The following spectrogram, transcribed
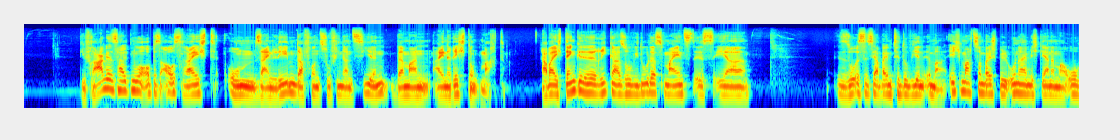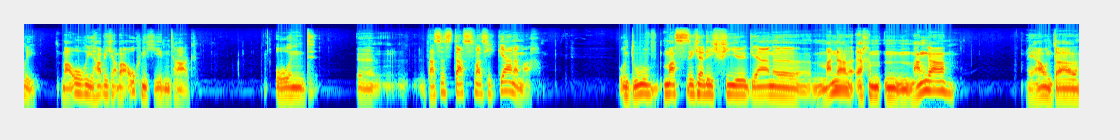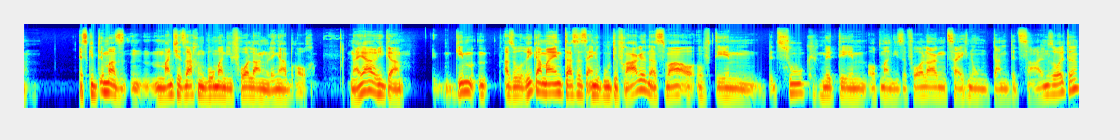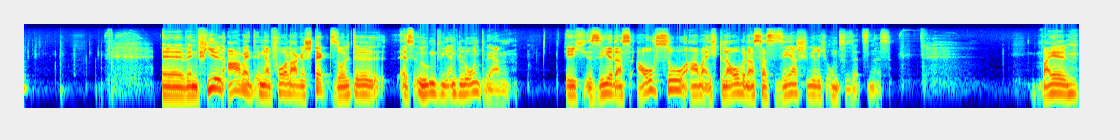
Die Frage ist halt nur, ob es ausreicht, um sein Leben davon zu finanzieren, wenn man eine Richtung macht. Aber ich denke, Rika, so wie du das meinst, ist eher, so ist es ja beim Tätowieren immer. Ich mache zum Beispiel unheimlich gerne Maori. Maori habe ich aber auch nicht jeden Tag. Und äh, das ist das, was ich gerne mache. Und du machst sicherlich viel gerne Manda, ach, Manga. Ja, und da, es gibt immer manche Sachen, wo man die Vorlagen länger braucht. Naja, Rika, also Rika meint, das ist eine gute Frage. Das war auf dem Bezug mit dem, ob man diese Vorlagenzeichnung dann bezahlen sollte. Äh, wenn viel Arbeit in der Vorlage steckt, sollte es irgendwie entlohnt werden. Ich sehe das auch so, aber ich glaube, dass das sehr schwierig umzusetzen ist. Weil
